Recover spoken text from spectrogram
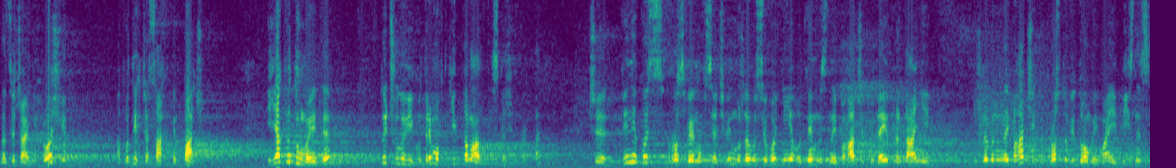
Надзвичайні гроші, а по тих часах тим паче. І як ви думаєте, той чоловік отримав такі таланти, скажімо так, так? Чи він якось розвинувся, чи він, можливо, сьогодні є одним з найбагатших людей в Британії, можливо, не найбагатший, то просто відомий, має бізнес,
